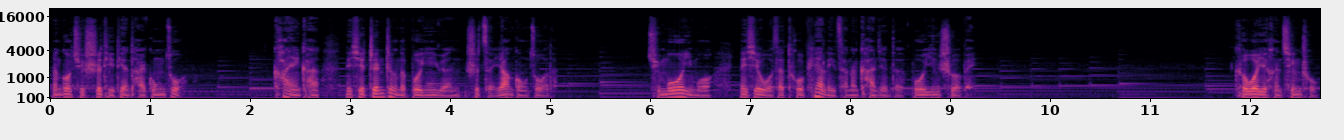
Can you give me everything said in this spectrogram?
能够去实体电台工作。看一看那些真正的播音员是怎样工作的，去摸一摸那些我在图片里才能看见的播音设备。可我也很清楚，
